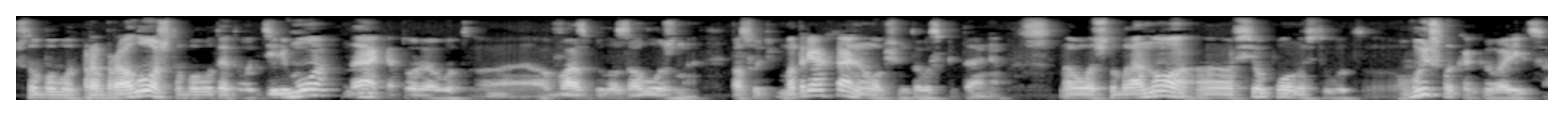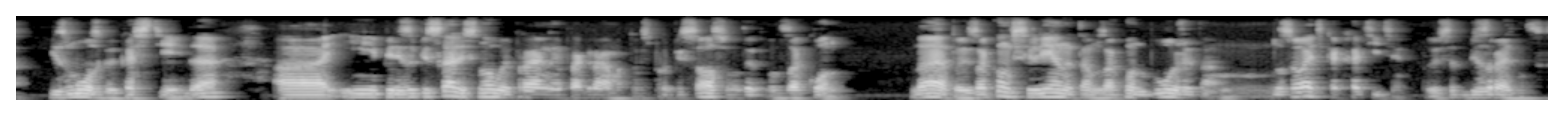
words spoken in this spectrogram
чтобы вот пробрало, чтобы вот это вот дерьмо, да, которое вот в вас было заложено, по сути, матриархальным, в общем-то, воспитанием, вот, чтобы оно все полностью вот вышло, как говорится, из мозга костей, да, а, и перезаписались новые правильные программы, то есть прописался вот этот вот закон, да, то есть закон Вселенной, там, закон Божий, там, называйте как хотите, то есть это без разницы.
